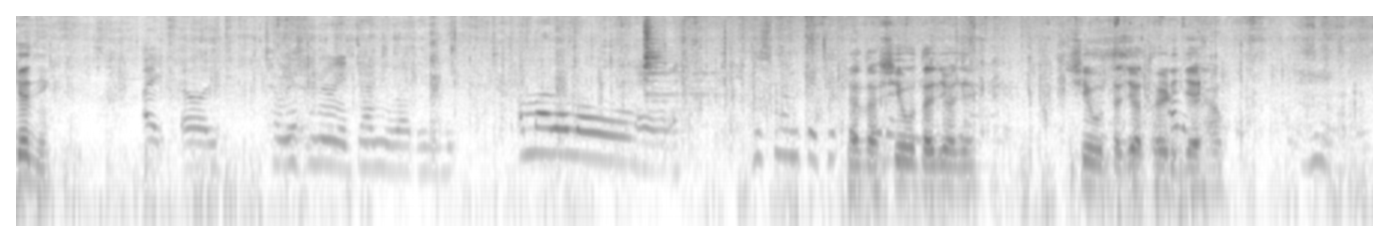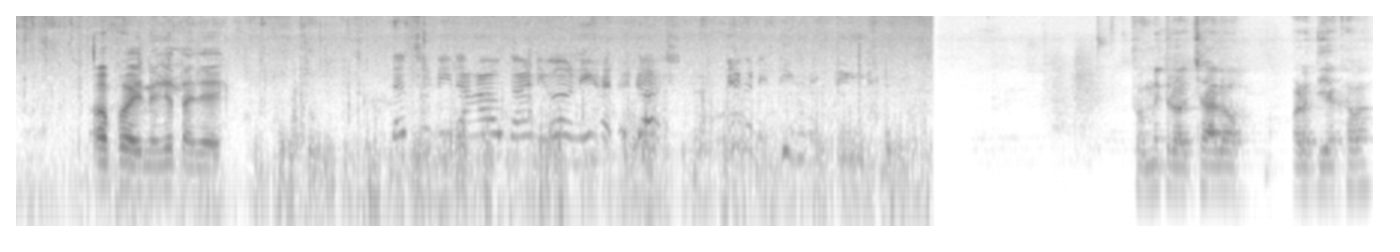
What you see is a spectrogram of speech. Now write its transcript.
કેજી છવ્વીસમી જાન્યુઆરી અમારો દુશ્મન કે છે તો શિવ તો જો છે શિવ તો જો થોડી જાય હાવ. અભય ને જતા જાય. તો મિત્રો ચાલો અડધિયા ખાવા.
